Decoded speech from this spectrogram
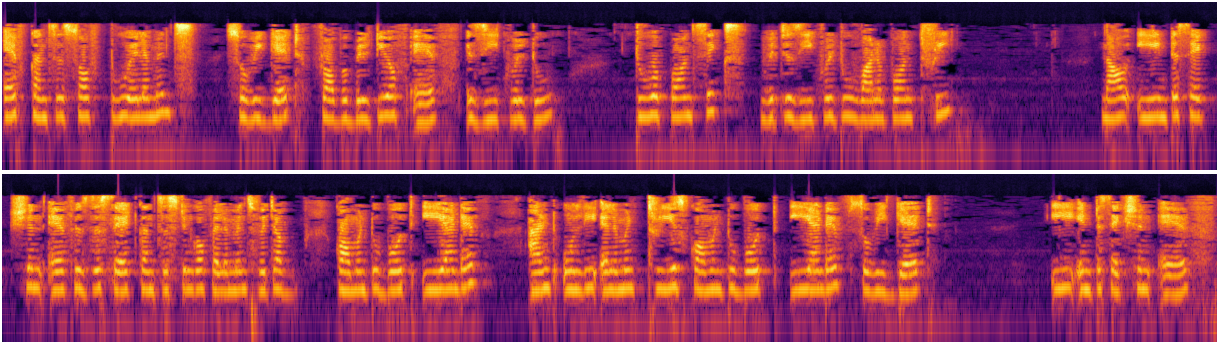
F consists of 2 elements. So we get probability of F is equal to 2 upon 6 which is equal to 1 upon 3. Now E intersection F is the set consisting of elements which are common to both E and F and only element 3 is common to both E and F. So we get E intersection F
